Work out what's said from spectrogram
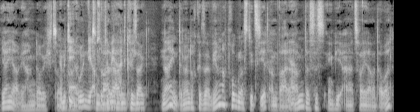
Ja, ja, wir haben, glaube ich, zum, Damit die Grünen die absolute Mehrheit kriegen. gesagt, nein, dann haben wir doch gesagt, wir haben doch prognostiziert am Wahlabend, dass es irgendwie äh, zwei Jahre dauert.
